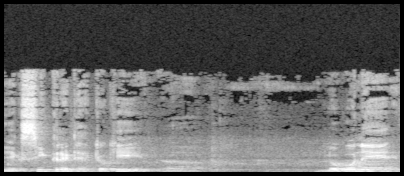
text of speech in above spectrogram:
एक सीक्रेट है, क्योंकि लोगों ने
